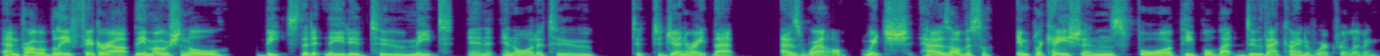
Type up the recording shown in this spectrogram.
and probably figure out the emotional beats that it needed to meet in, in order to, to, to generate that as well, which has obvious implications for people that do that kind of work for a living.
